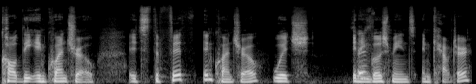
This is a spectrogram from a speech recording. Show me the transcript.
called the Encuentro. It's the fifth Encuentro, which in English means encounter.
